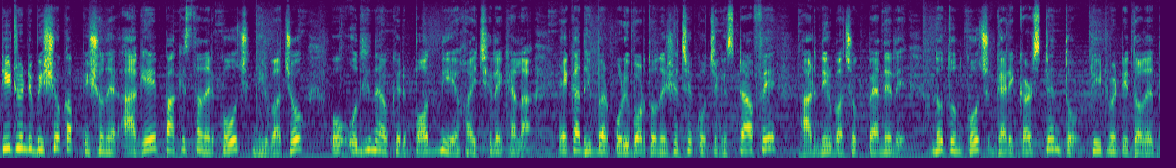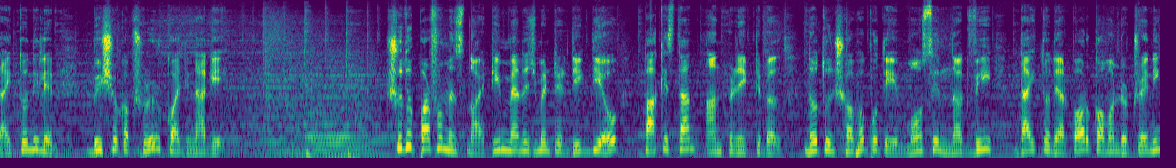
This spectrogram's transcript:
টি টোয়েন্টি বিশ্বকাপ মিশনের আগে পাকিস্তানের কোচ, নির্বাচক ও অধিনায়কের পদ নিয়ে হয় ছেলে খেলা। একাধিকবার পরিবর্তন এসেছে কোচিং স্টাফে আর নির্বাচক প্যানেলে। নতুন কোচ গ্যারি কার্স্টেন তো টি টোয়েন্টি দলের দায়িত্ব নিলেন বিশ্বকাপ শুরুর কয়েকদিন আগে। শুধু পারফরমেন্স নয় টিম ম্যানেজমেন্টের দিক দিয়েও পাকিস্তান আনপ্রেডিক্টেবল নতুন সভাপতি মহসিন নকভি দায়িত্ব নেওয়ার পর কমান্ডো ট্রেনিং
